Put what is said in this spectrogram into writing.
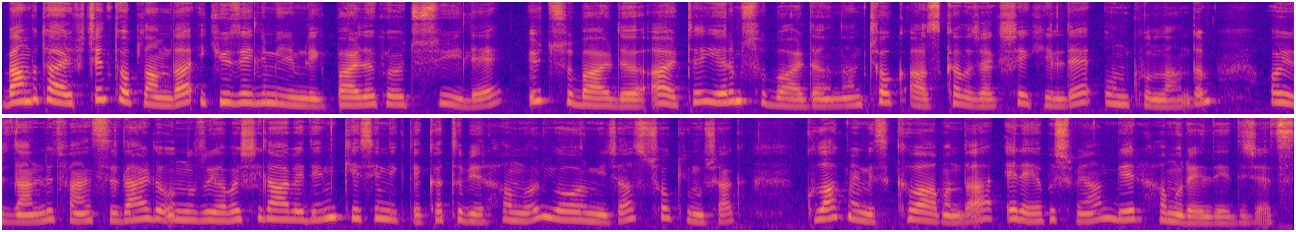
Ben bu tarif için toplamda 250 milimlik bardak ölçüsü ile 3 su bardağı artı yarım su bardağından çok az kalacak şekilde un kullandım. O yüzden lütfen sizler de ununuzu yavaş ilave edin. Kesinlikle katı bir hamur yoğurmayacağız. Çok yumuşak, kulak memesi kıvamında ele yapışmayan bir hamur elde edeceğiz.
